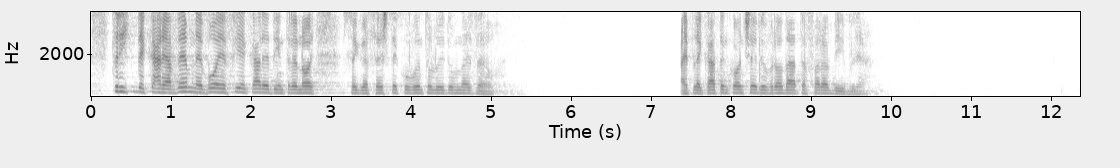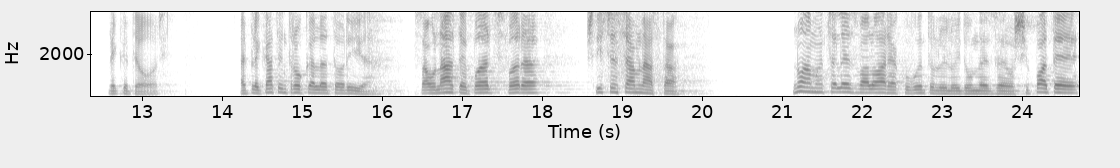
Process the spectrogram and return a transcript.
strict de care avem nevoie fiecare dintre noi se găsește cuvântul lui Dumnezeu? Ai plecat în concediu vreodată fără Biblie? De câte ori? Ai plecat într-o călătorie sau în alte părți fără Știți ce înseamnă asta? Nu am înțeles valoarea cuvântului lui Dumnezeu și poate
